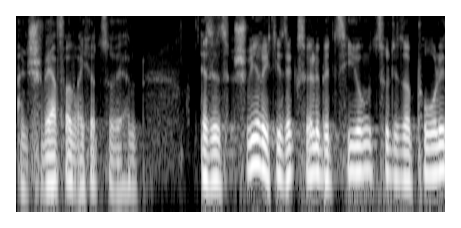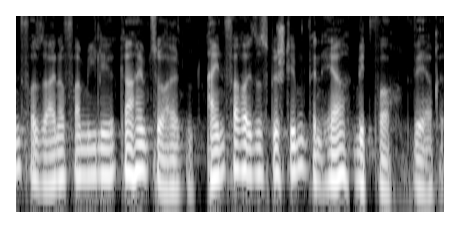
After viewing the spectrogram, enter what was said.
ein Schwerverbrecher zu werden. Es ist schwierig, die sexuelle Beziehung zu dieser Polin vor seiner Familie geheim zu halten. Einfacher ist es bestimmt, wenn er Witwer wäre.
